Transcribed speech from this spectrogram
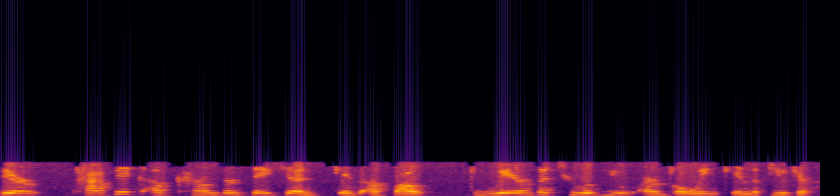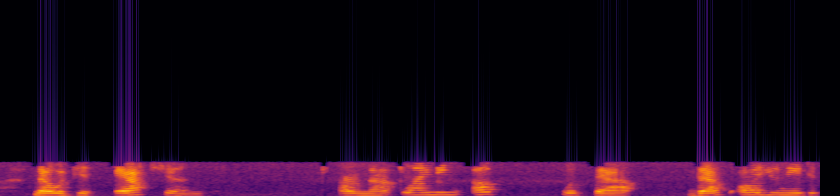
Their topic of conversation is about where the two of you are going in the future. Now, if his actions are not lining up with that, that's all you need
